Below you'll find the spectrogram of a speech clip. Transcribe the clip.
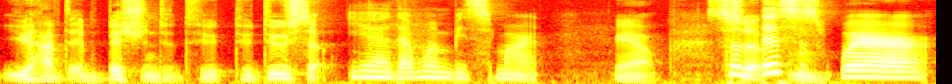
you have the ambition to to, to do so. Yeah, that wouldn't be smart. Yeah. So, this is where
